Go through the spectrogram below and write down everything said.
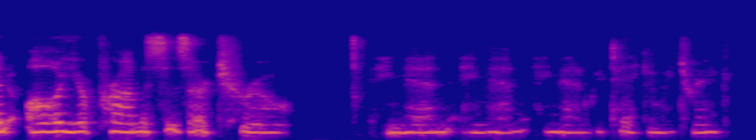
and all your promises are true. Amen, amen, amen. We take and we drink.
